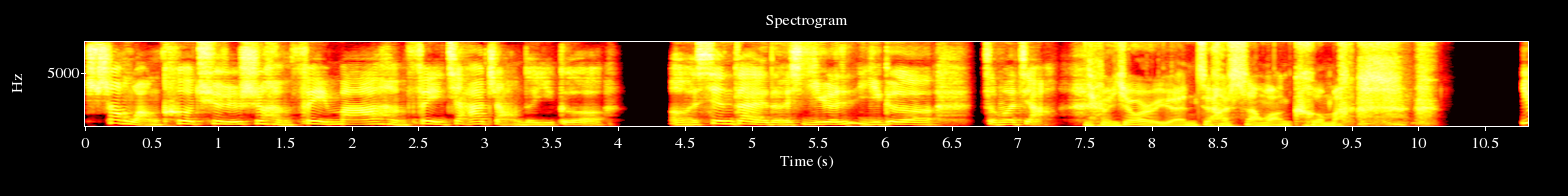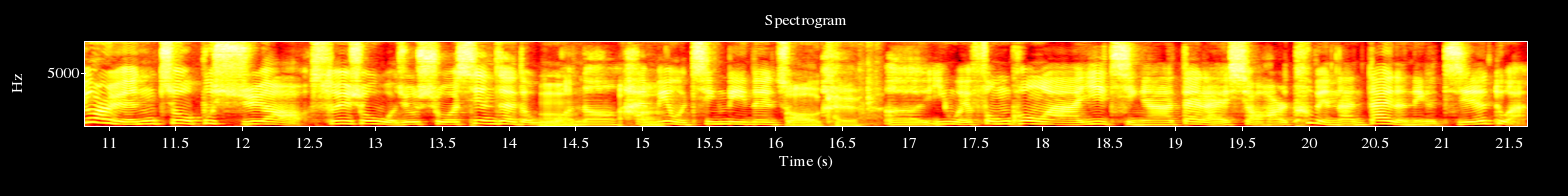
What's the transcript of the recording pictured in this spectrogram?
上网课确实是很费妈、很费家长的一个呃现在的一个一个怎么讲？你们幼儿园就要上网课吗？幼儿园就不需要，所以说我就说现在的我呢，还没有经历那种、OK，呃，因为风控啊、疫情啊带来小孩特别难带的那个阶段。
